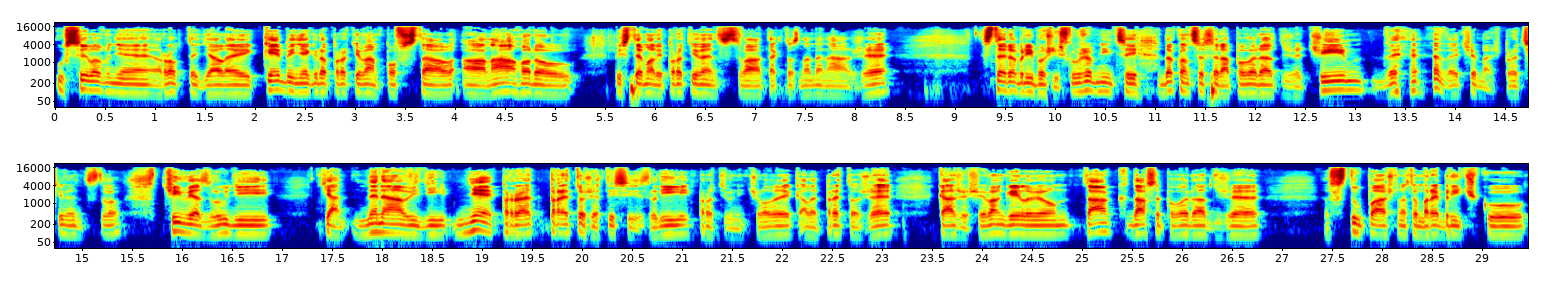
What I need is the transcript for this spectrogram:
usilovně, robte ďalej. Keby někdo proti vám povstal a náhodou byste mali protivenstva, tak to znamená, že jste dobrý boží služobníci, dokonce se dá povedat, že čím väčšie máš protivenstvo, čím viac ľudí ťa nenávidí nie pre, preto, že ty si zlý, protivný člověk, ale preto, že kážeš evangelium, tak dá se povedat, že stúpáš na tom rebríčku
